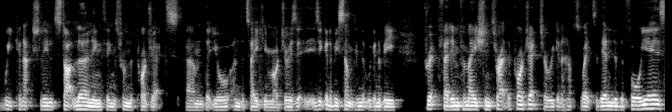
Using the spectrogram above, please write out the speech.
we can actually start learning things from the projects um, that you're undertaking, Roger? Is it, is it going to be something that we're going to be drip fed information throughout the project, or are we going to have to wait to the end of the four years?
